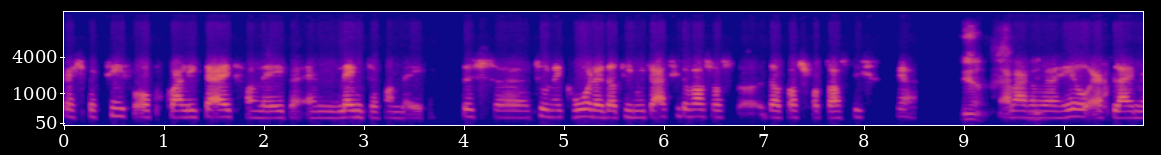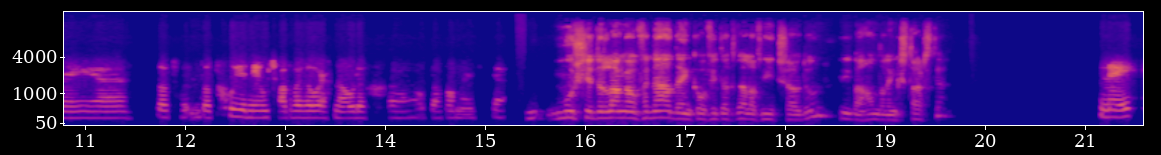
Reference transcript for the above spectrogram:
perspectief op kwaliteit van leven en lengte van leven. Dus toen ik hoorde dat die mutatie er was, was dat was fantastisch. Ja. Ja. Daar waren we heel erg blij mee. Uh, dat, dat goede nieuws hadden we heel erg nodig uh, op dat moment. Ja. Moest je er lang over nadenken of je dat wel of niet zou doen, die behandeling starten? Nee.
